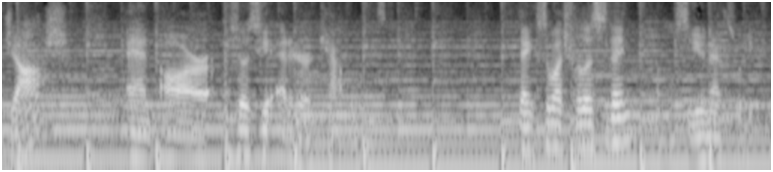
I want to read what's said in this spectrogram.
Josh, and our associate editor, Kat. Thanks so much for listening, we'll see you next week.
